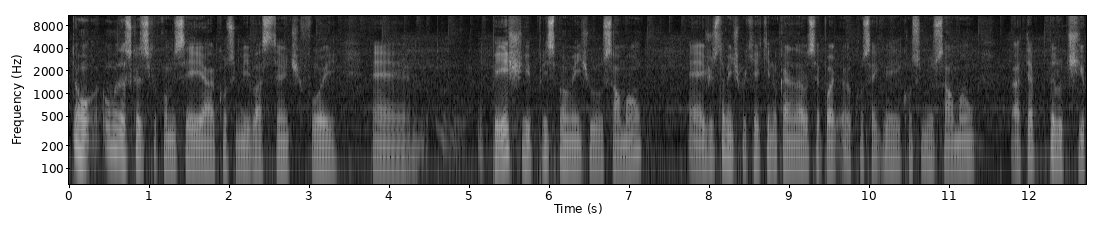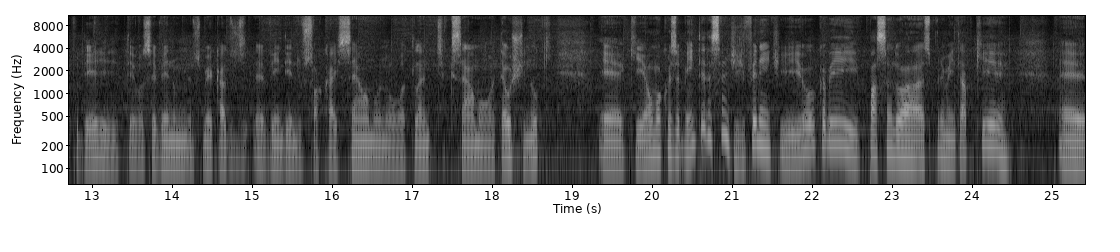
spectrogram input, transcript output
Então, uma das coisas que eu comecei a consumir bastante foi é, o peixe, principalmente o salmão, é, justamente porque aqui no Canadá você pode consegue consumir o salmão até pelo tipo dele, você vê nos mercados é, vendendo sockeye salmon, no Atlantic salmon, até o chinook, é, que é uma coisa bem interessante, diferente. E eu acabei passando a experimentar porque é,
